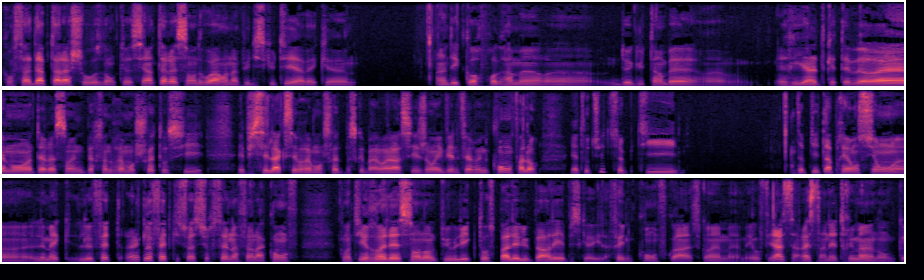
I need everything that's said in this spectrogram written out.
qu'on s'adapte à la chose. Donc euh, c'est intéressant de voir, on a pu discuter avec un des corps programmeurs euh, de Gutenberg, euh, Riyad, qui était vraiment intéressant, une personne vraiment chouette aussi. Et puis c'est là que c'est vraiment chouette parce que ben voilà, ces gens ils viennent faire une conf. Alors il y a tout de suite ce petit, cette petite appréhension. Euh, le mec, le fait, rien que le fait qu'il soit sur scène à faire la conf, quand il redescend dans le public, t'oses pas aller lui parler parce qu'il a fait une conf quoi. C'est quand même, mais au final ça reste un être humain donc.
